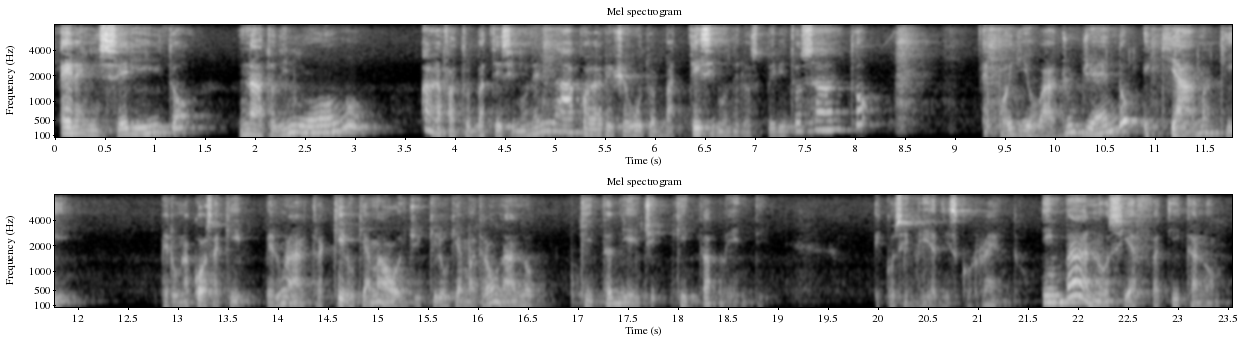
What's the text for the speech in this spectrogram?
era inserito, nato di nuovo, aveva fatto il battesimo nell'acqua, aveva ricevuto il battesimo dello Spirito Santo e poi Dio va aggiungendo e chiama chi per una cosa, chi per un'altra, chi lo chiama oggi, chi lo chiama tra un anno, chi tra dieci, chi tra venti e così via discorrendo. Invano si affaticano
